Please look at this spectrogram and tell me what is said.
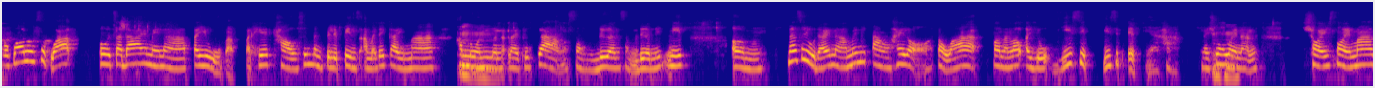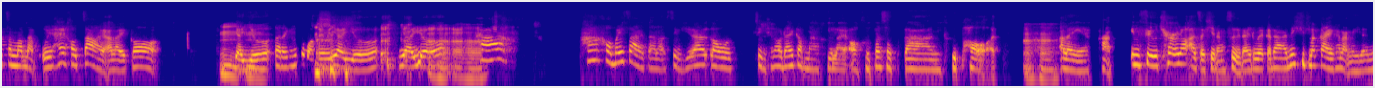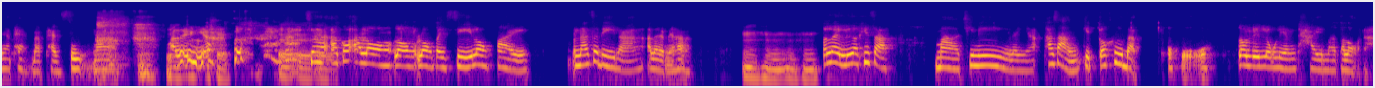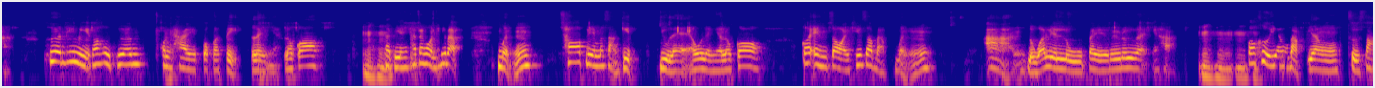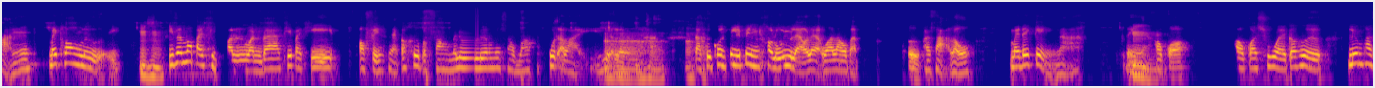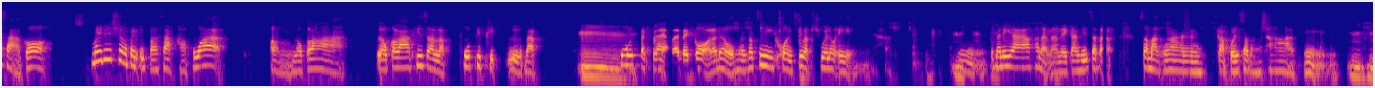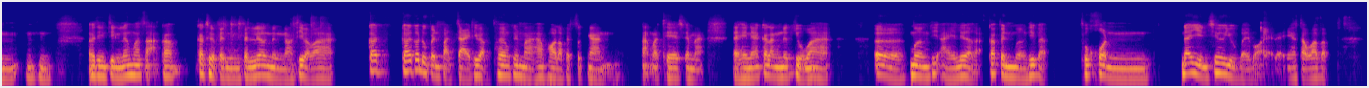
เราก็รู้สึกว่าโอจะได้ไหมนะ ไปอยู่แบบประเทศเขาซึ่งเป็นฟิลิปปินส์อะไม่ได้ไกลมากคำนวณอืมเงินอะไรทุกอย่างสองเดือนสามเดือนนิดๆเอ่มน่าจะอยู่ได้นะ ไม่มีตังค์ให้หรอ แต่ว่าตอนนั้นเราอายุยี่สิบยี่สิบเอ็ดเนี่ยค่ะ ในช่วงวัยนั้นช้อยส์น้อยมากจะมาแบบอุ้ยให้เขาจ่ายอะไรก็มอย่าเยอะแต่ในที่บอกเลยว่าอย่าเยอะ อย่าเยอะาฮะถ้า ถ้าเขาไม่จ่ายแต่ละสิ่งที่ได้เราสิ่งที่เราได้กลับมาคืออะไรออกคือประสบการณ์คือพอร์ตอ่าฮะอะไรเงี้ยค่ะ in future เราอาจจะเขียนหนังสือได้ด้วยก็ได้ นี่คิดมาไกลขนาดนี้แล้วเนี่ยแผนแบบแผนสูงมาก อะไรอย่างเงี้ยโอคเออเออใช่อะก็อะลองลองลองไปซีลองไป มันน่าจะดีนะ อะไรแบบเนี้ยค่ะอืมฮึอืมฮึก็เลยเลือกที่จะมาที่นี่อะไรเงี้ย ภาษาอังกฤษก็คือแบบ โอ้โห เราเรียนโรงเรียนไทยมาตลอดนะคะเพื่อนที่มีก็คือเพื่อนคนไทยปกติอะไรเงี้ยแล้วก็อืมฮึแต่เพียงแค่เป็นคนที่แบบเหมือนชอบเรียนภาษาอังกฤษอยู่แล้วอะไรเงี้ย แล้วก็ ก็ enjoy ที่จะแบบเหมือนอ่านหรือว่าเรียนรู้ไปเรื่อยๆเงี้ยค่ะอืมฮึอืมฮึก็คือยังแบบยังสื่อสารไม่คล่องเลยอืมฮึ even ว่าไปถึงวันวันแรกที่ไปที่ออฟฟิศเนี่ยก็คือแบบฟังไม่รู้เรื่องด้วยซ้ำว่าเขาพูดอะไรหรืออะไรแบบนี้ค่ะอ่าแต่คือคนฟิลิปปินส์เขารู้อยู่แล้วแหละว่าเราแบบ เออภาษาเราไม่ได้เก่งนะอะไรเงี้ยเขาก็เขาก็ช่วยก็คือ เรื่องภาษาก็ไม่ได้เชิงเป็นอุปสรรคค่ะเพราะว่าเออเรากล้า เรากล้าที่จะแบบพูดผิดๆหรือแบบอืมพูดแปลกๆอะไรไปก่อนแล้วเดี๋ยวมันก็จะมีคนที่แบบช่วยเราเองนะคะอืมก็ไม่ได้ยากขนาดนั้นในการที่จะแบบสมัครงานกับบริษัทต่างชาติ อืมอืมฮึอืมฮึเออจริง ๆ เรื่องภาษาก็ก็ถือเป็นเป็นเรื่องหนึ่งเนาะที่แบบว่า ก็ก็ก็ดูเป็นปัจจัยที่แบบเพิ่มขึ้นมาครับพอเราไปฝึกงานต่างประเทศใช่ไหมแต่ทีเนี้ยกำลังนึกอยู่ว่า เออ เมืองที่ไอซ์เลือกอะก็เป็นเมืองที่แบบทุกคนได้ยินชื่ออยู่บ่อยๆอะไรเงี้ยแต่ว่าแบบ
